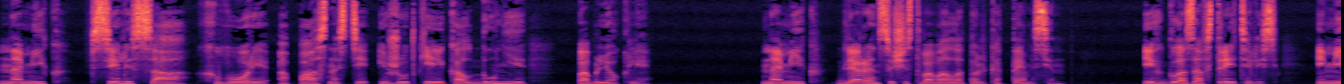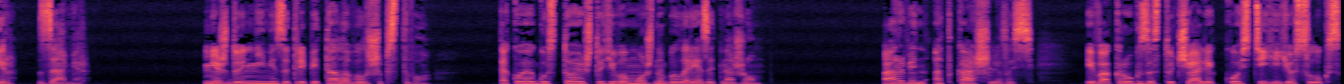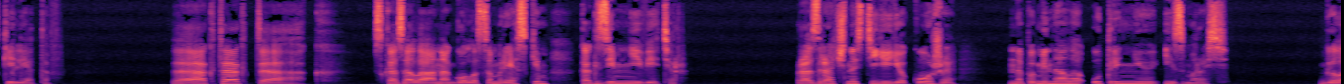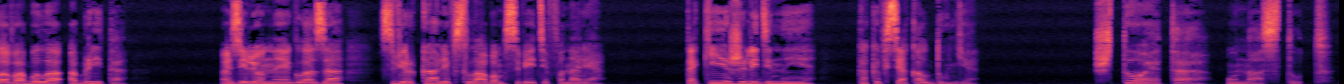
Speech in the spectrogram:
На миг все леса, хвори, опасности и жуткие колдуньи поблекли. На миг для Рен существовала только Темсин. Их глаза встретились, и мир замер. Между ними затрепетало волшебство. Такое густое, что его можно было резать ножом. Арвин откашлялась, и вокруг застучали кости ее слуг-скелетов. «Так, так, так», — сказала она голосом резким, как зимний ветер. Прозрачность ее кожи напоминала утреннюю изморозь. Голова была обрита, а зеленые глаза — сверкали в слабом свете фонаря. Такие же ледяные, как и вся колдунья. «Что это у нас тут?»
